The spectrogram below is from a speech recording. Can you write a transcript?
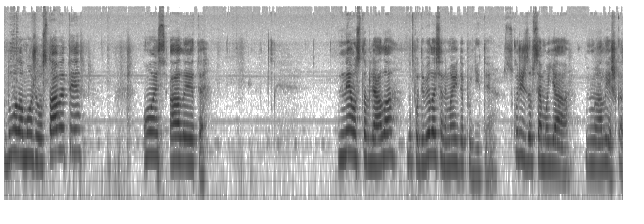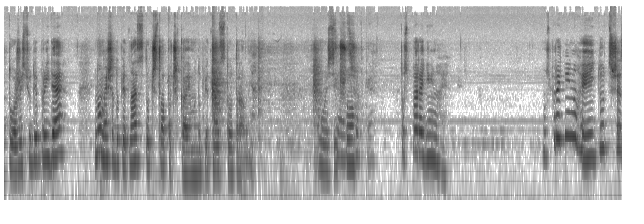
думала, може оставити. Ось, але те. Не оставляла, бо подивилася, не маю де подіти. Скоріш за все, моя малишка теж сюди прийде. Ну, ми ще до 15 числа почекаємо, до 15 травня. Ось, якщо. То з передньої ноги. Ну, з передньої ноги йдуть ще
